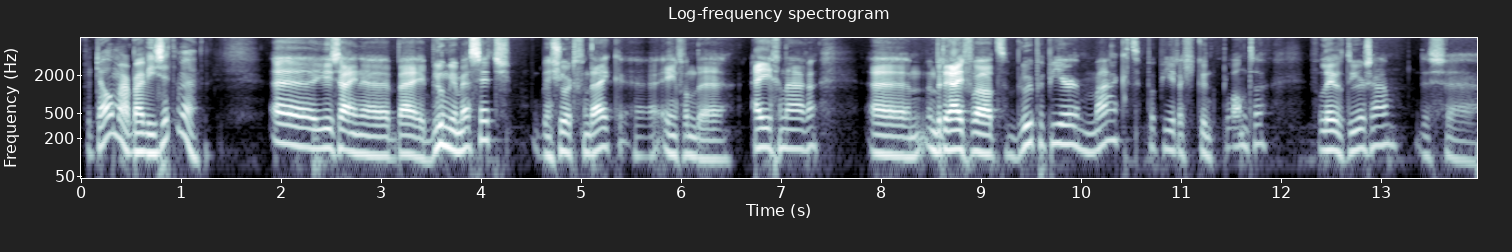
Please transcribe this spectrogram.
vertel maar, bij wie zitten we? Eh, jullie zijn eh, bij Bloom Your Message. Ik ben Short van Dijk, eh, een van de eigenaren. Ehm, een bedrijf wat bloeipapier maakt. Papier dat je kunt planten. Volledig duurzaam. Dus eh,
